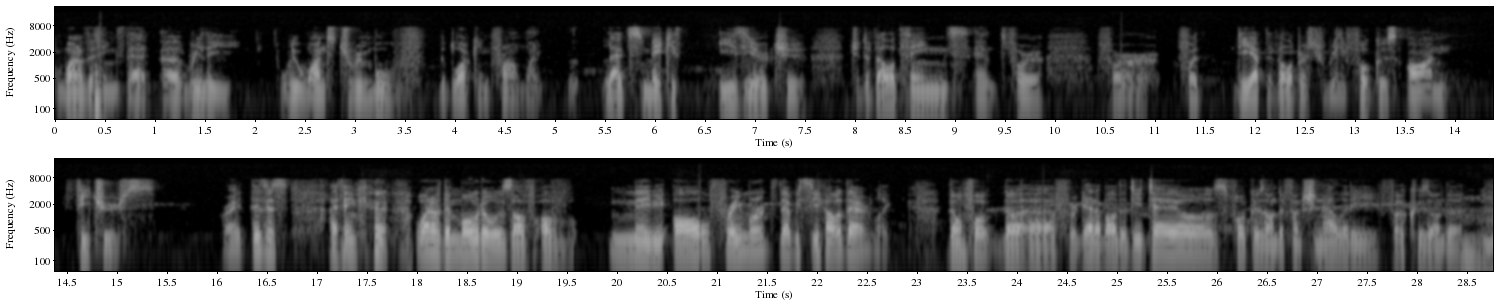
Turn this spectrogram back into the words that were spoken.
one of the things that uh, really we want to remove the blocking from. Like, let's make it easier to to develop things and for for for the app developers to really focus on features right this is i think one of the mottos of of maybe all frameworks that we see out there like don't fo- the, uh, forget about the details. Focus on the functionality. Focus on the mm-hmm.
